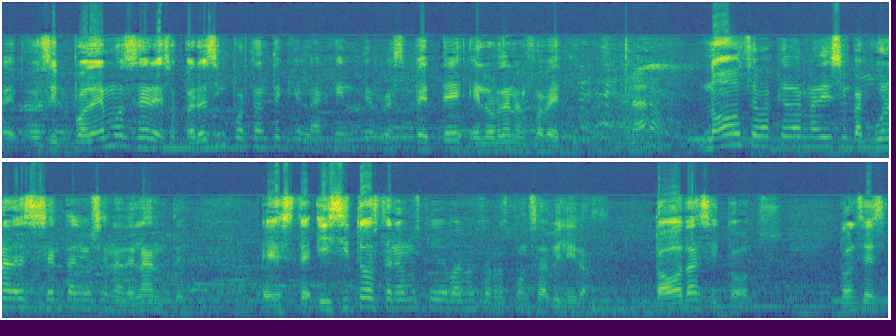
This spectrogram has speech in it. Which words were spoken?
eh, pues sí, podemos hacer eso, pero es importante que la gente respete el orden alfabético. Claro. No se va a quedar nadie sin vacuna de 60 años en adelante. Este, y sí todos tenemos que llevar nuestra responsabilidad, todas y todos. Entonces,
